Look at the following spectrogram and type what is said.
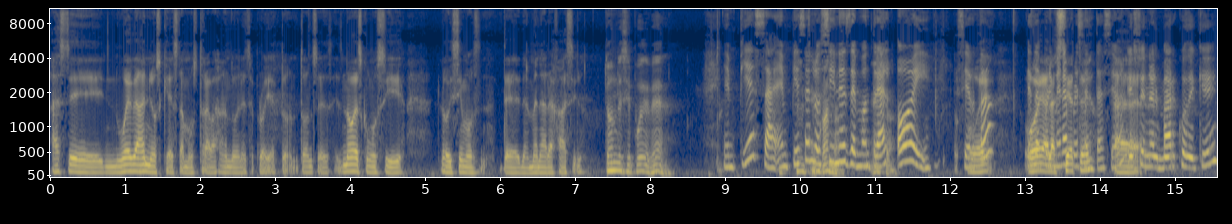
hace nueve años que estamos trabajando en ese proyecto, entonces no es como si lo hicimos de, de manera fácil. ¿Dónde se puede ver? Empieza, empieza en los ¿Cuándo? cines de Montreal Eso. hoy, ¿cierto? Hoy- es hoy la a las primera siete, presentación. ah, ¿Es en el marco de qué?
